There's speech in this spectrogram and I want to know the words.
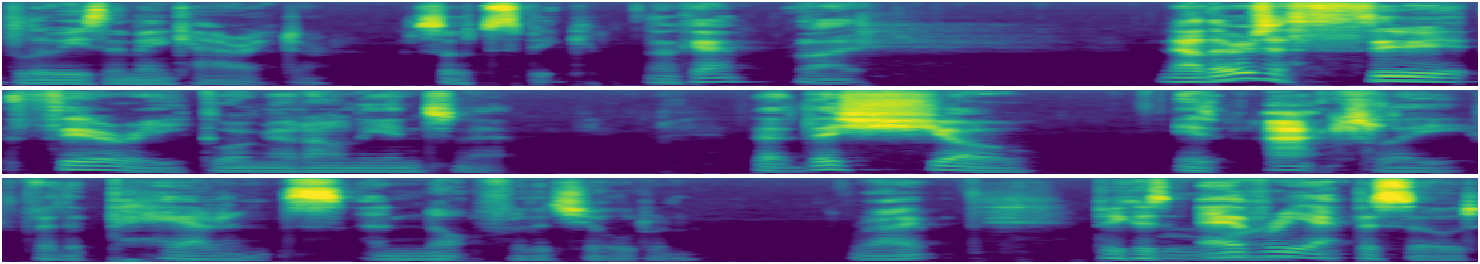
Bluey's the main character, so to speak. Okay. Right. Now there is a the- theory going around the internet that this show is actually for the parents and not for the children, right? Because every episode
